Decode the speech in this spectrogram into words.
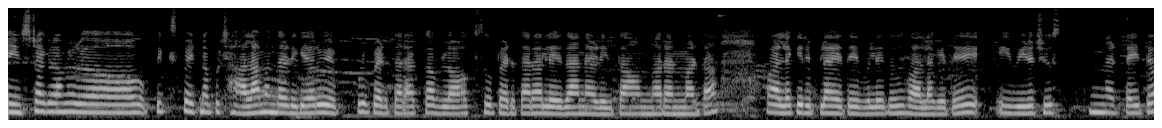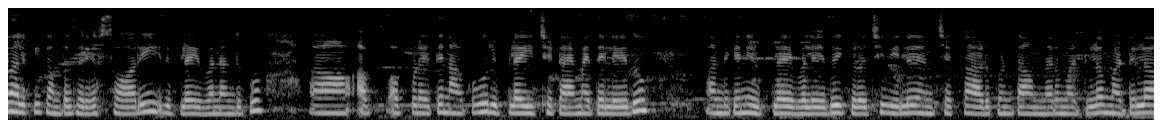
ఇన్స్టాగ్రామ్లో పిక్స్ పెట్టినప్పుడు చాలామంది అడిగారు ఎప్పుడు పెడతారా అక్క? వ్లాగ్స్ పెడతారా లేదా? అని అడుగుతూ ఉన్నారనమాట వాళ్ళకి రిప్లై అయితే ఇవ్వలేదు. వాళ్ళకైతే ఈ వీడియో చూస్తున్నట్టయితే వాళ్ళకి కంపల్సరీగా సారీ రిప్లై ఇవ్వనందుకు. అప్- అప్పుడైతే నాకు రిప్లై ఇచ్చే టైం అయితే లేదు. అందుకని రిప్లై ఇవ్వలేదు. ఇక్కడ వచ్చి వీళ్ళు ఎంత ఆడుకుంటా ఉన్నారు మట్టిలో. మట్టిలో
